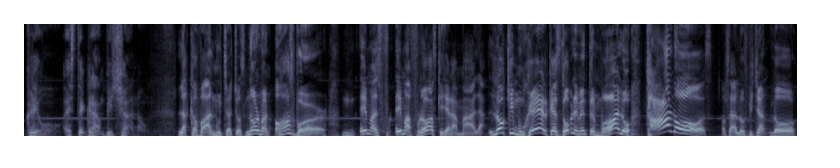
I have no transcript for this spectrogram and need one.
Creo a este gran villano. La cabal, muchachos. Norman Osborn. Emma, Emma Frost, que ya era mala. Loki Mujer, que es doblemente malo. Thanos. O sea, los villanos. Lo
